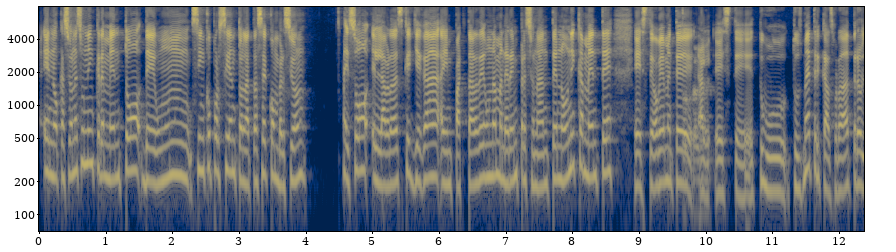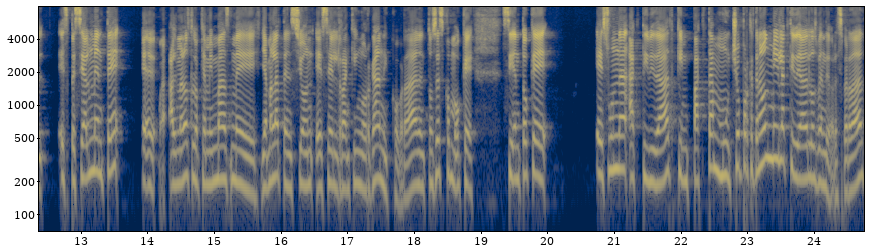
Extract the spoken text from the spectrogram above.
en ocasiones un incremento de un 5% en la tasa de conversión eso la verdad es que llega a impactar de una manera impresionante, no únicamente, este, obviamente, este, tus métricas, ¿verdad? Pero especialmente eh, al menos lo que a mí más me llama la atención es el ranking orgánico, ¿verdad? Entonces, como que siento que es una actividad que impacta mucho porque tenemos mil actividades los vendedores, ¿verdad?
